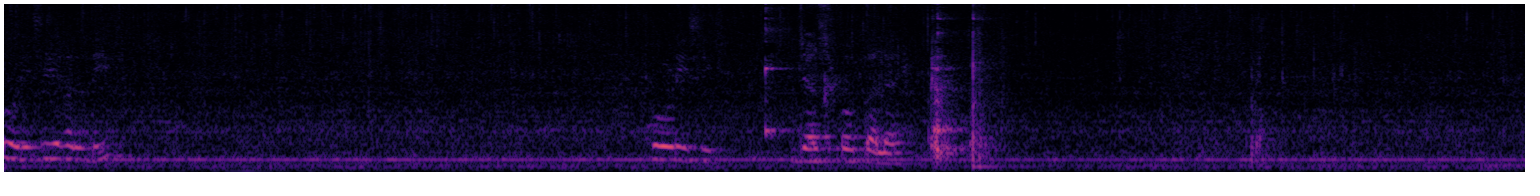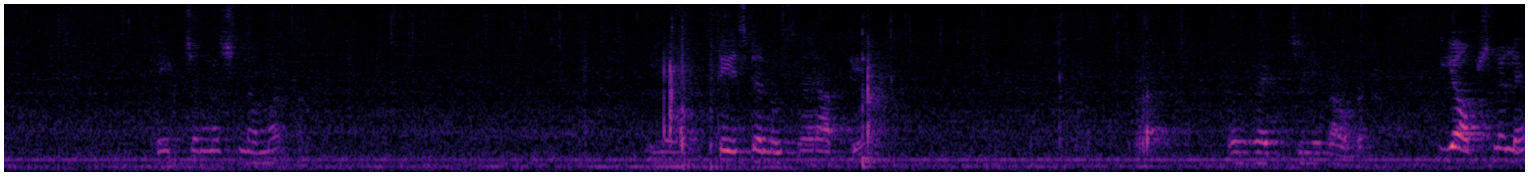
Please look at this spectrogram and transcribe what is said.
थोड़ी सी हल्दी। थोड़ी सी जस्ट फॉर कलर एक चम्मच नमक। या टेस्ट अनुसार आपके। और रेड चिली पाउडर ये ऑप्शनल है।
